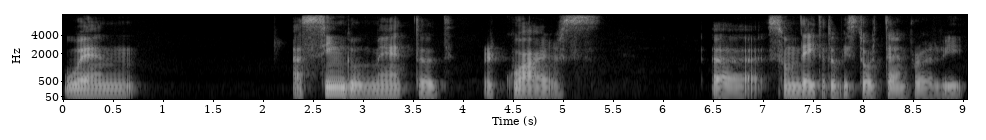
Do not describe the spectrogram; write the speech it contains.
when a single method requires uh, some data to be stored temporarily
